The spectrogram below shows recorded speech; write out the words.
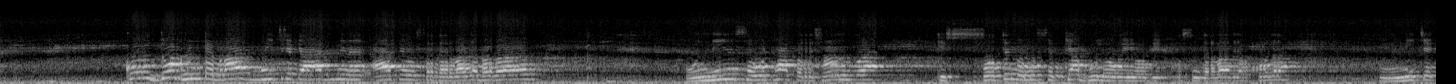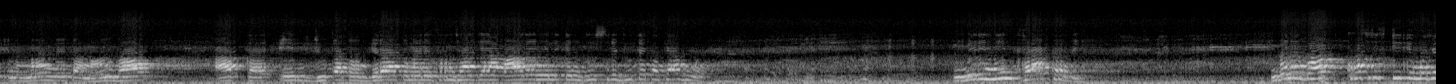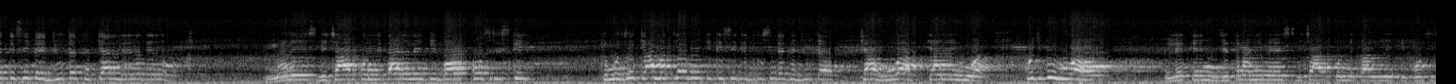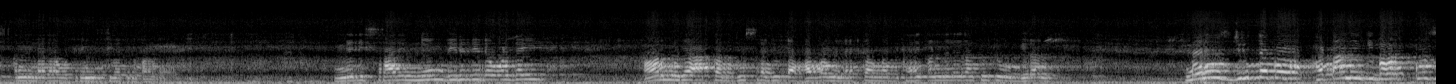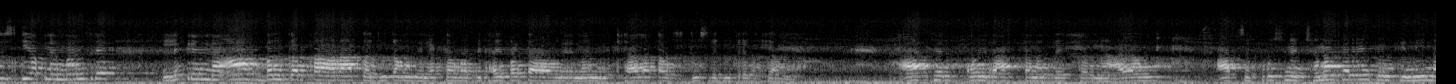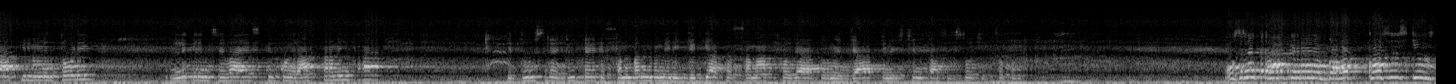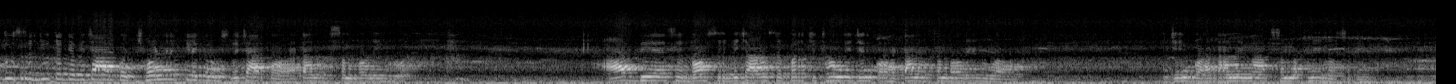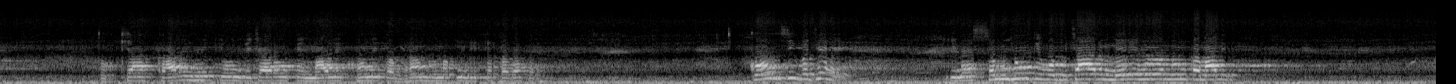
कोई दो घंटे बाद नीचे के आदमी ने आके उसका दरवाज़ा भड़बड़ाया वो नींद से उठा, परेशान हुआ कि सोते में मुझसे क्या भूल हो गई होगी। उसने दरवाज़ा खोला। नीचे के मेहमान ने कहा, महानुभाव, आपका एक जूता तो गिरा तो मैंने समझा कि आप आ गए हैं, लेकिन दूसरे जूते का क्या हुआ? मेरी नींद खराब कर दी। मैंने बहुत कोशिश की कि मुझे किसी के जूते से क्या लेना देना मैंने इस विचार को निकालने की बहुत कोशिश की कि मुझे क्या मतलब है कि किसी के दूसरे के जूता क्या हुआ, क्या नहीं हुआ। कुछ भी हुआ हो, लेकिन जितना ही मैं इस विचार को निकालने की कोशिश करने लगा, उतनी मुसीबत में पड़ गया मेरी सारी नींद धीरे धीरे उड़ गई और मुझे आपका दूसरा जूता हवा में लटका हुआ दिखाई पड़ने लगा, क्योंकि वो गिरा नहीं। मैंने उस जूते को हटाने की बहुत कोशिश की अपने मन से लेकिन मैं आँख बंद करता और आपका जूता मुझे लटका हुआ दिखाई पड़ता है और मेरे मन में ख्याल आता उस दूसरे जूते का क्या हुआ आखिर कोई रास्ता न देख कर मैं आया हूँ। आपसे पूछने क्षमा कर रहे क्योंकि नींद आपकी मैंने तोड़ी। लेकिन सिवाय इसके कोई रास्ता नहीं था कि दूसरे जूते के संबंध में मेरी जिज्ञासा समाप्त हो जाए तो मैं जाकर निश्चिंता से सोच सकूँ। उसने कहा कि मैंने बहुत कोशिश की उस दूसरे जूते के विचार को छोड़ने की, लेकिन उस विचार को हटाना संभव नहीं हुआ। आप भी ऐसे बहुत से विचारों से परिचित होंगे जिनको हटाना संभव नहीं हुआ हो जिनको हटाने में आप सम्मत नहीं हो सकेंगे। तो क्या कारण है कि उन विचारों के मालिक होने का भ्रम हम अपने भीतर पैदा करें? कौन सी वजह है कि मैं समझूं कि वो विचार मेरे हैं और उनका मालिक?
